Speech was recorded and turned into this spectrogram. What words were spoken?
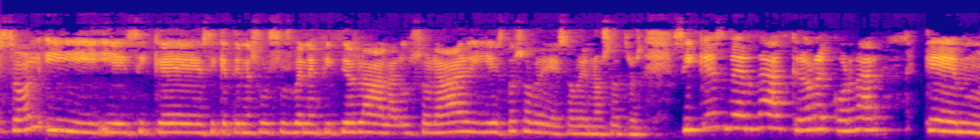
sol y, sí que sí que tiene sus, sus beneficios la, la, luz solar y esto sobre, sobre nosotros. Sí que es verdad, creo recordar que mm,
